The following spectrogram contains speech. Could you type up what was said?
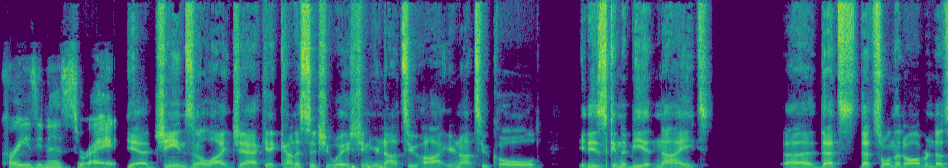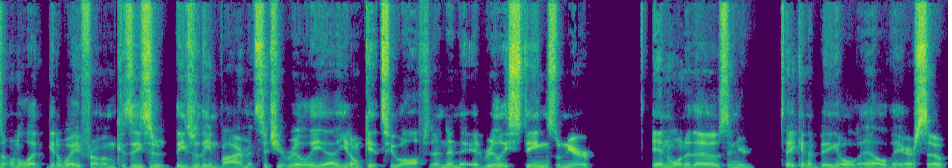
craziness, right? Yeah, jeans and a light jacket kind of situation. you're not too hot, you're not too cold. It is going to be at night. Uh, that's that's one that Auburn doesn't want to let get away from them because these are these are the environments that you really uh, you don't get too often, and it really stings when you're in one of those and you're taking a big old L there. So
